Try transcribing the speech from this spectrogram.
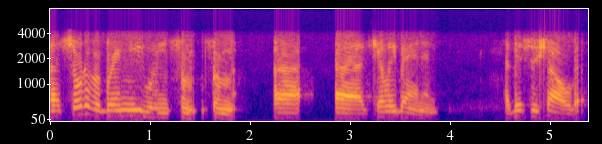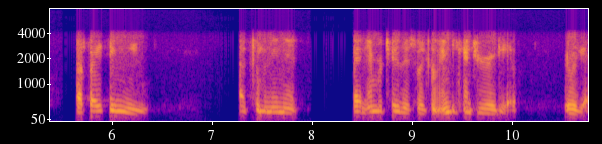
a sort of a brand new one from from uh, uh, Kelleigh Bannen. Uh, this is called "A Faith in You." Coming in at, at number two this week on Indie Country Radio. Here we go.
